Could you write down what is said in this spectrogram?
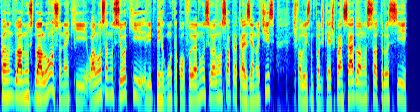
Falando do anúncio do Alonso, né? Que o Alonso anunciou que ele pergunta qual foi o anúncio, o Alonso, só para trazer a notícia, a gente falou isso no podcast passado, o Alonso só trouxe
